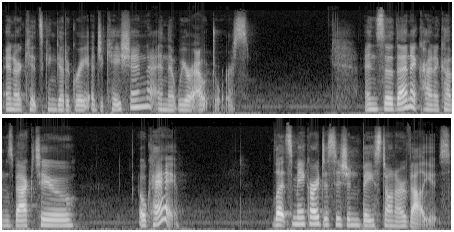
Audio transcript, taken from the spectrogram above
and our kids can get a great education and that we are outdoors. And so then it kind of comes back to okay, let's make our decision based on our values,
